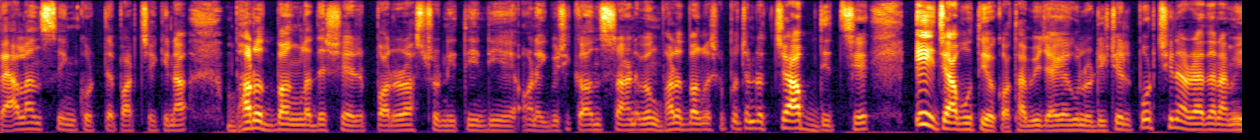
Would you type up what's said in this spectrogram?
ব্যালান্সিং করতে পারছে কিনা, ভারত বাংলাদেশের পররাষ্ট্রনীতি নিয়ে অনেক বেশি কনসার্ন এবং ভারত বাংলাদেশের প্রচণ্ড চাপ দিচ্ছে। এই যাবতীয় কথা আমি জায়গাগুলো ডিটেল পড়ছি না রাদার আমি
